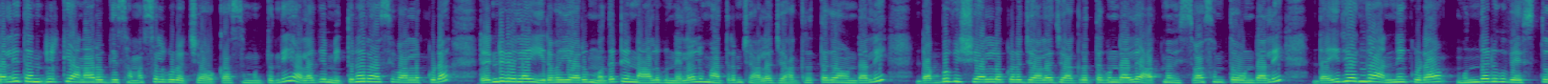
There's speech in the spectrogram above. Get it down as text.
తల్లిదండ్రులకి అనారోగ్య సమస్యలు కూడా వచ్చే అవకాశం ఉంటుంది. అలాగే మిథున రాశి వాళ్ళకు కూడా రెండు వేల ఇరవై ఆరు మొదటి నాలుగు నెలలు మాత్రం చాలా జాగ్రత్తగా ఉండాలి. డబ్బు విషయాల్లో కూడా చాలా జాగ్రత్తగా ఉండాలి. ఆత్మవిశ్వాసం ధైర్యంతో ఉండాలి. ధైర్యంగా అన్నీ కూడా ముందడుగు వేస్తూ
